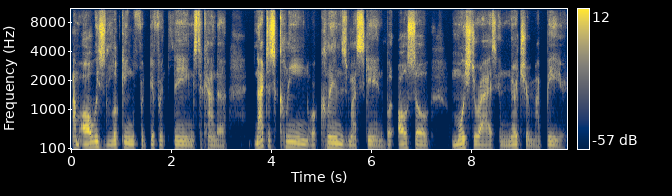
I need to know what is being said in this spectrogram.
I'm always looking for different things to kind of not just clean or cleanse my skin, but also moisturize and nurture my beard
